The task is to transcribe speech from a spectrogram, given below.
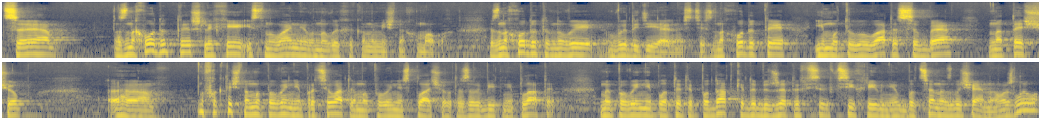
це знаходити шляхи існування в нових економічних умовах, знаходити нові види діяльності, знаходити і мотивувати себе на те, щоб е, ну, фактично ми повинні працювати, ми повинні сплачувати заробітні плати, ми повинні платити податки до бюджету всіх, рівнів, бо це надзвичайно важливо.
